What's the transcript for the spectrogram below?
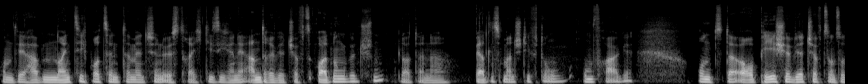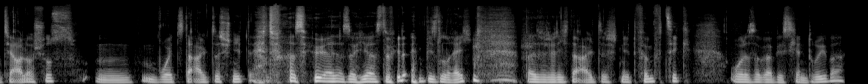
Und wir haben 90 Prozent der Menschen in Österreich, die sich eine andere Wirtschaftsordnung wünschen, laut einer Bertelsmann Stiftung Umfrage und der Europäische Wirtschafts- und Sozialausschuss, hm, wo jetzt der Altersschnitt etwas höher ist, also hier hast du wieder ein bisschen recht, da ist wahrscheinlich der Altersschnitt 50 oder sogar ein bisschen drüber.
